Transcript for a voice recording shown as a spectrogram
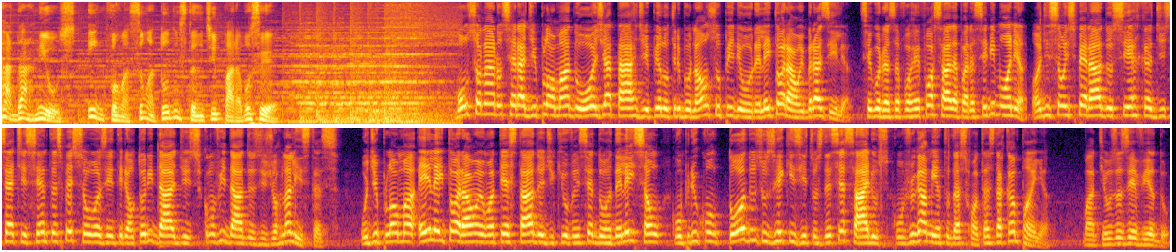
Radar News. Informação a todo instante para você. Bolsonaro será diplomado hoje à tarde pelo Tribunal Superior Eleitoral em Brasília. Segurança foi reforçada para a cerimônia, onde são esperados cerca de 700 pessoas entre autoridades, convidados e jornalistas. O diploma eleitoral é um atestado de que o vencedor da eleição cumpriu com todos os requisitos necessários com o julgamento das contas da campanha. Matheus Azevedo,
